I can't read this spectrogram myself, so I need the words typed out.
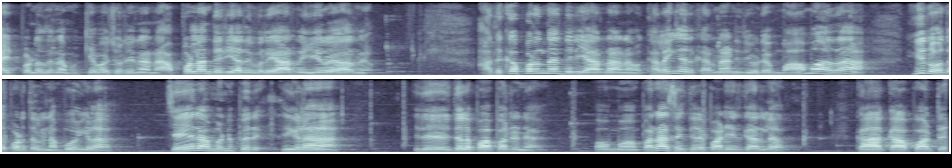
ஆக்ட் பண்ணதுன்னு நான் முக்கியமாக சொல்லினா நான் அப்போல்லாம் தெரியாது இவர் யாருன்னு ஹீரோ யாருன்னு. அதுக்கப்புறம் தான் தெரியும் யாருன்னா நம்ம கலைஞர் கருணாநிதியோட மாமா தான் ஹீரோ அந்த படத்தில். நம்புவீங்களா? ஜெயராமன்னு பேர். நீங்களாம் இது இதில் பா பாட்டுன்னு பராசக்தியில் பாடியிருக்காருல கா கா பாட்டு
